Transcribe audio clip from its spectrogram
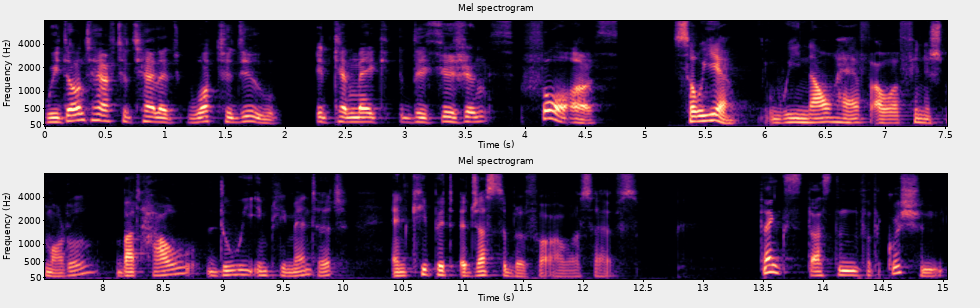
We don't have to tell it what to do. It can make decisions for us. So yeah, we now have our finished model, but how do we implement it and keep it adjustable for ourselves? Thanks, Dustin, for the question.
